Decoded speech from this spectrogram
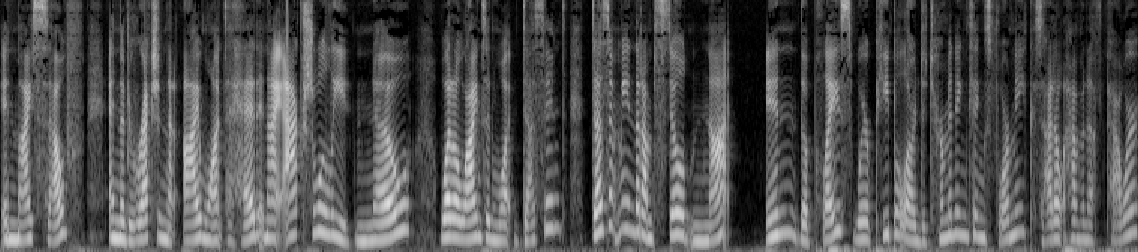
in myself and the direction that I want to head, and I actually know what aligns and what doesn't, doesn't mean that I'm still not in the place where people are determining things for me because I don't have enough power.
